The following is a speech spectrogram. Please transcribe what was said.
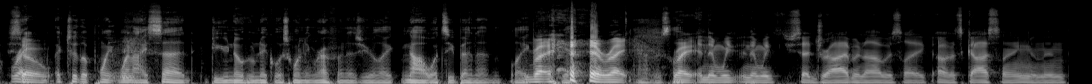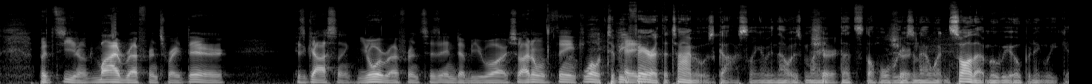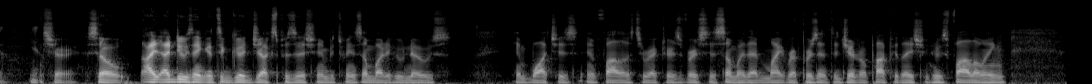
Right. so to the point when I said, "Do you know who Nicolas Winding Refn is?" You're like, "Nah, what's he been in?" Like, right yeah, right like, right and then we and then we said drive and i was like oh that's gosling and then but you know my reference right there is gosling your reference is nwr so i don't think Well, to be hey, fair, at the time it was Gosling. I mean, that was my. Sure. That's the whole Sure. reason I went and saw that movie opening weekend. Yeah. Sure. So I, I do think it's a good juxtaposition between somebody who knows and watches and follows directors versus somebody that might represent the general population who's following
